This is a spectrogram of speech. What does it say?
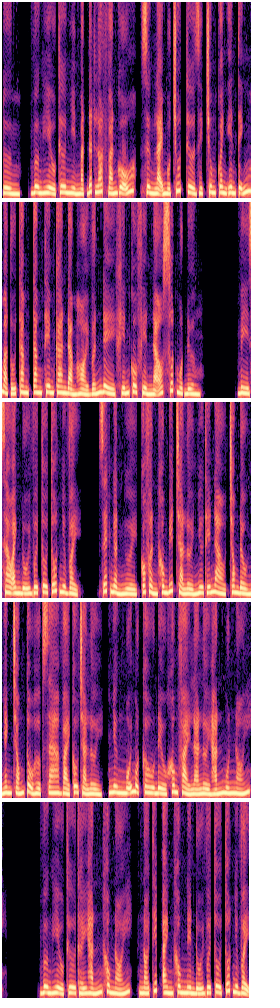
Ừm, Vương Hiểu Thư nhìn mặt đất lót ván gỗ, dừng lại một chút thừa dịp chung quanh yên tĩnh mà tối tăm tăng thêm can đảm hỏi vấn đề khiến cô phiền não suốt một đường. Vì sao anh đối với tôi tốt như vậy? Rét ngẩn người, có phần không biết trả lời như thế nào, trong đầu nhanh chóng tổ hợp ra vài câu trả lời, nhưng mỗi một câu đều không phải là lời hắn muốn nói. Vương Hiểu Thư thấy hắn không nói, nói tiếp anh không nên đối với tôi tốt như vậy,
